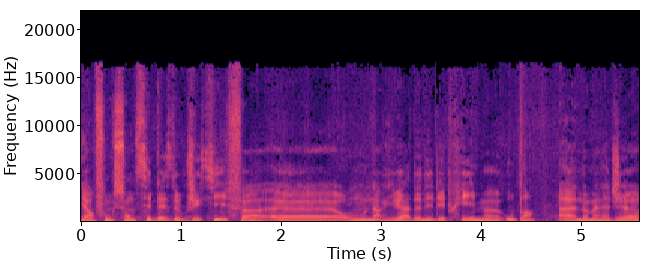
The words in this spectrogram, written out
Et en fonction de ces baisses d'objectifs, euh, on arrivait à donner des primes ou pas à nos managers.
